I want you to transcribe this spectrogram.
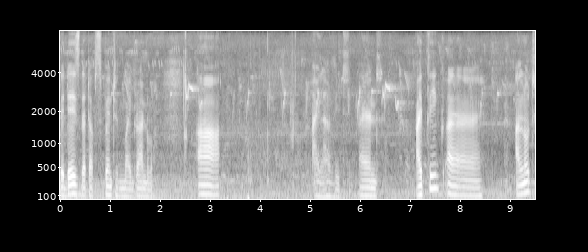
the days that I've spent with my grandma. Uh, I love it. And I think uh, I'll not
